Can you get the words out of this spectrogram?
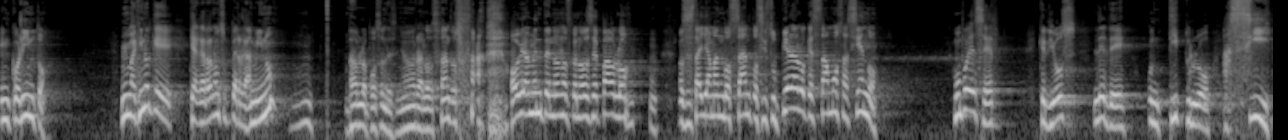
en Corinto. Me imagino que, que agarraron su pergamino. Pablo, apóstol del Señor, a los santos. Obviamente no nos conoce Pablo. Nos está llamando santos. Si supiera lo que estamos haciendo, ¿cómo puede ser que Dios le dé un título así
